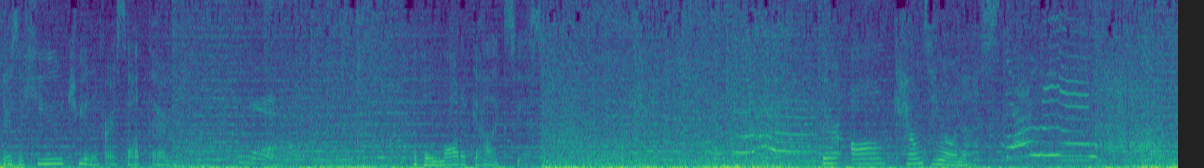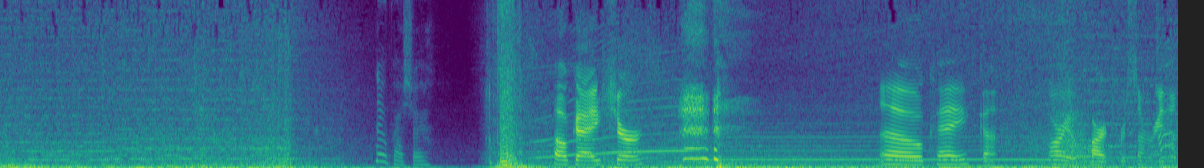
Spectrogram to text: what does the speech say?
There's a huge universe out there with a lot of galaxies. They're all counting on us. No pressure. Okay, sure. okay, got Mario Kart for some reason.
